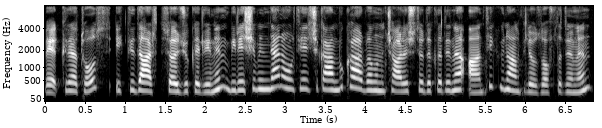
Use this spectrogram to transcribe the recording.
ve kratos, iktidar sözcüklerinin bileşiminden ortaya çıkan bu kavramını çağrıştırdıklarını antik Yunan filozoflarının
